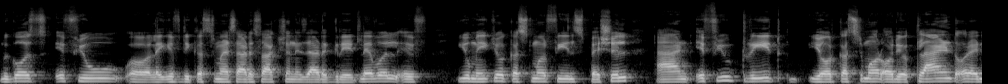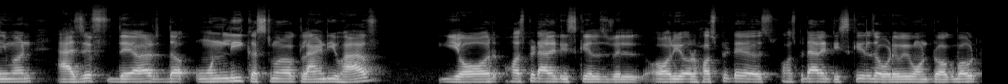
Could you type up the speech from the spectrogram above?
because if you uh, like if the customer satisfaction is at a great level if you make your customer feel special. And if you treat your customer or your client or anyone as if they are the only customer or client you have your hospitality skills will or your hospital hospitality skills or whatever you want to talk about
